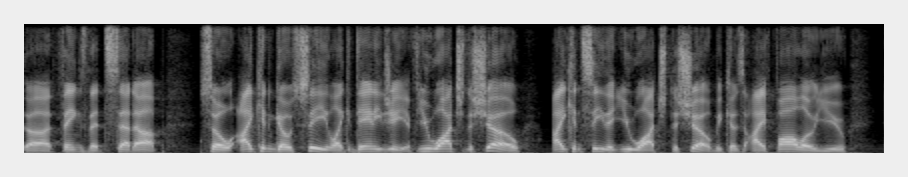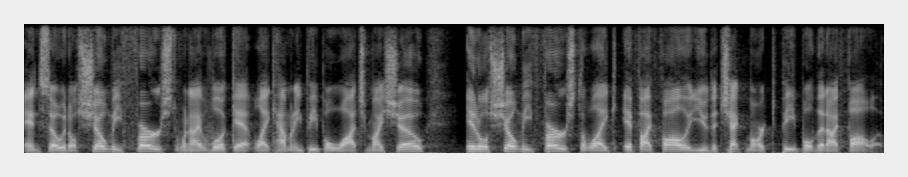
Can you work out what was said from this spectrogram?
uh, things that's set up. So I can go see, like Danny G, if you watch the show, I can see that you watched the show because I follow you. And so it'll show me first when I look at like how many people watch my show. It'll show me first, like if I follow you, the checkmarked people that I follow.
